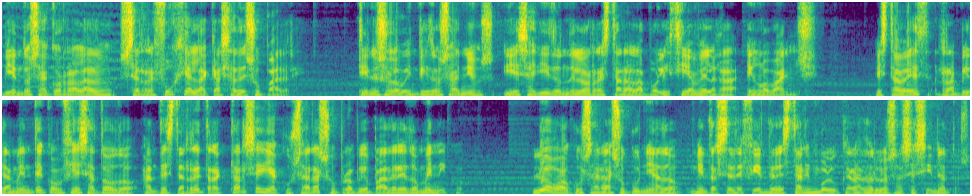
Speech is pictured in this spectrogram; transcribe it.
viéndose acorralado, se refugia en la casa de su padre. Tiene solo 22 años y es allí donde lo arrestará la policía belga en Aubange. Esta vez rápidamente confiesa todo antes de retractarse y acusar a su propio padre Doménico. Luego acusará a su cuñado mientras se defiende de estar involucrado en los asesinatos.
